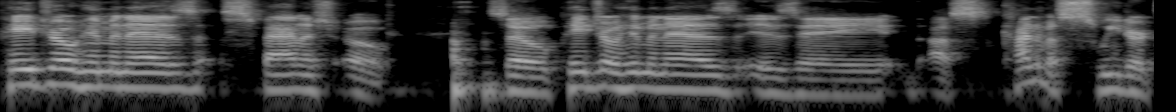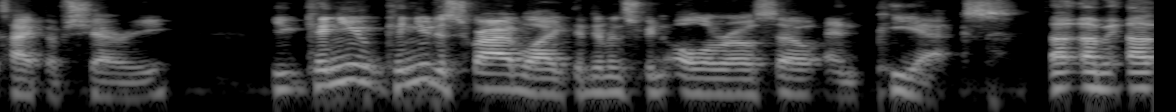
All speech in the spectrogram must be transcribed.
Pedro Ximénez Spanish Oak. So Pedro Ximénez is a kind of a sweeter type of sherry. You, can you can you describe like the difference between Oloroso and PX? Uh, I mean, uh,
